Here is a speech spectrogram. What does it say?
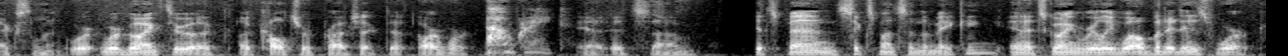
Excellent. We're, we're going through a, a, culture project at our work. Oh, great. Yeah, it's, um, it's been six months in the making, and it's going really well, but it is work.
